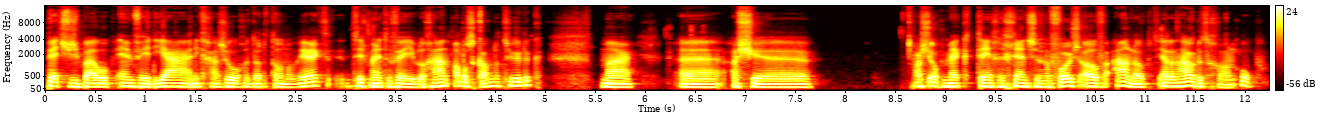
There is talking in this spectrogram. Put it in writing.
patches bouwen op NVDA en ik ga zorgen dat het allemaal werkt. Het is maar net hoe ver je wil gaan. Alles kan natuurlijk. Maar als je als je op Mac tegen grenzen van voice-over aanloopt, ja, dan houdt het gewoon op.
